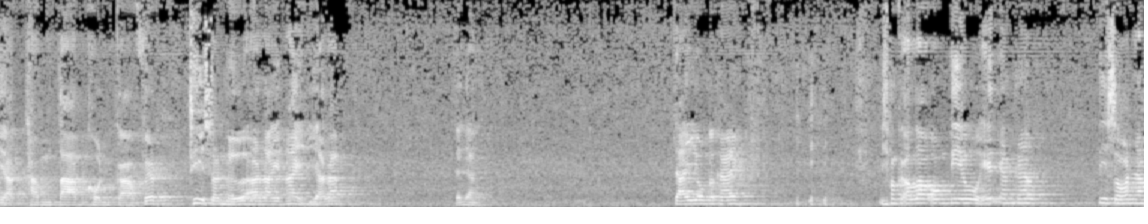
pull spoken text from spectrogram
อย่าทำตามคนกาเฟรที่เสนออะไรให้อย่ารับเห็นยัง ใจโยมกับใครโยมกับอัลลอฮ์องเดียว เห็นยังครับที่สอนเรา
